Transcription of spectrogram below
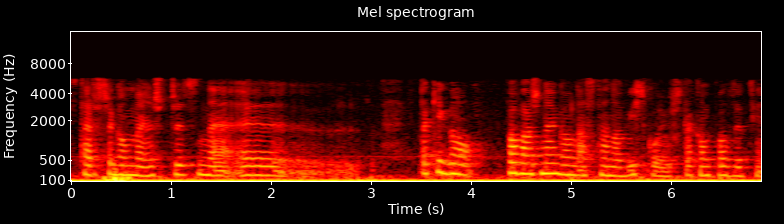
Starszego mężczyznę, e, takiego poważnego na stanowisku, już taką pozycją.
